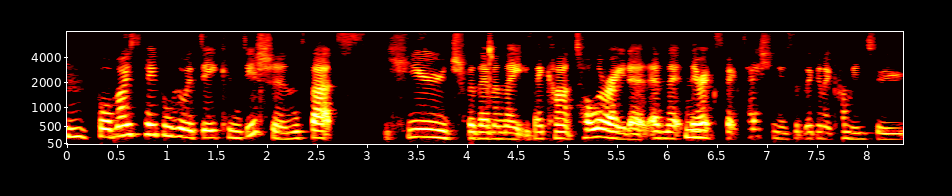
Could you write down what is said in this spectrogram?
mm. for most people who are deconditioned that's huge for them and they they can't tolerate it and that mm. their expectation is that they're going to come into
